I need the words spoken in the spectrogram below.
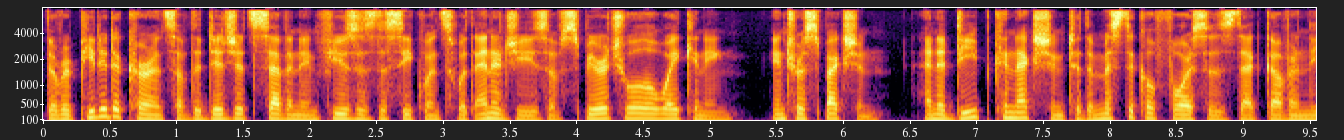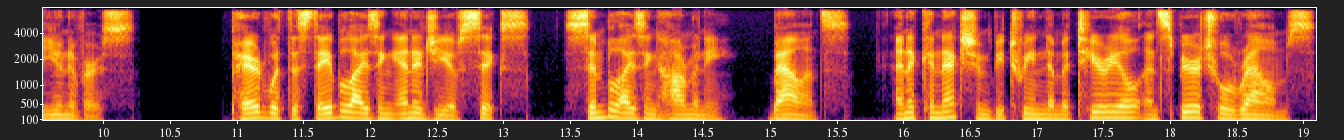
The repeated occurrence of the digit 7 infuses the sequence with energies of spiritual awakening, introspection, and a deep connection to the mystical forces that govern the universe. Paired with the stabilizing energy of 6, symbolizing harmony, balance, and a connection between the material and spiritual realms,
